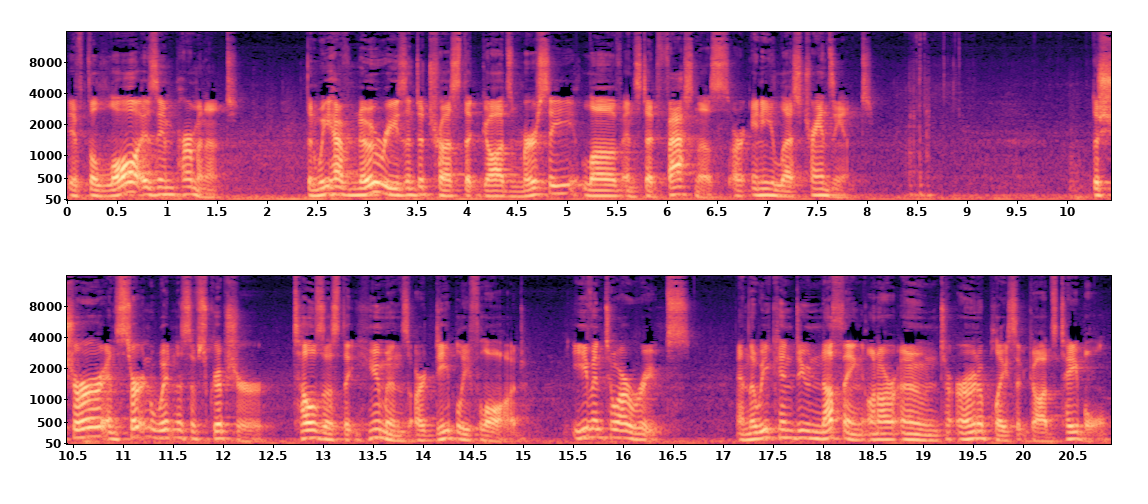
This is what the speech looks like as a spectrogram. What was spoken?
if the law is impermanent, then we have no reason to trust that God's mercy, love, and steadfastness are any less transient. The sure and certain witness of Scripture tells us that humans are deeply flawed, even to our roots, and that we can do nothing on our own to earn a place at God's table.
